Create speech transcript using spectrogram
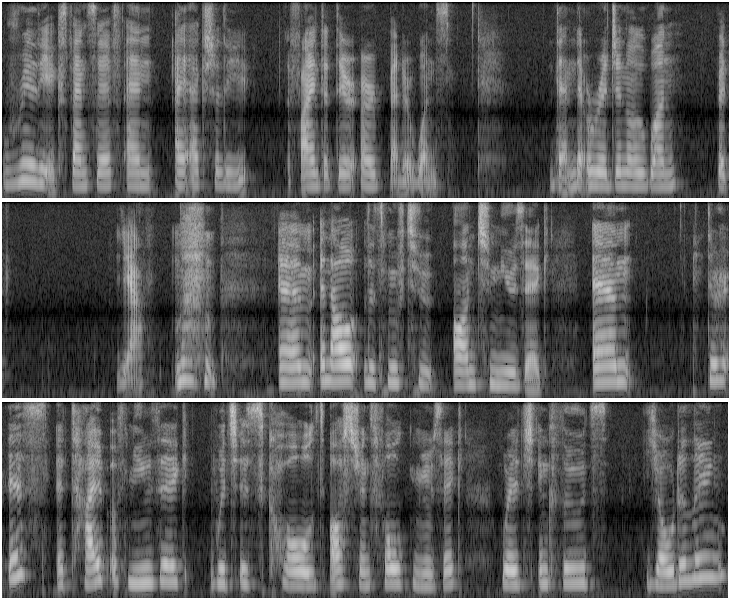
really expensive and I actually find that there are better ones than the original one but yeah um, and now let's move to on to music um there is a type of music which is called Austrian folk music, which includes yodeling.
